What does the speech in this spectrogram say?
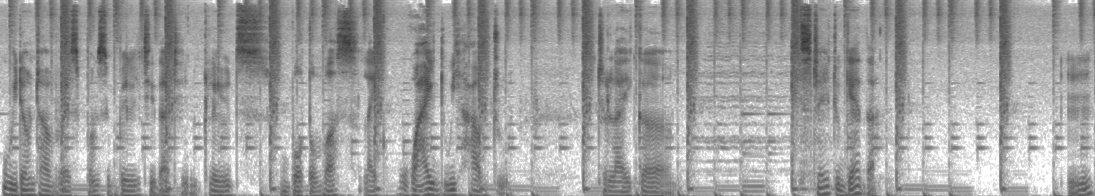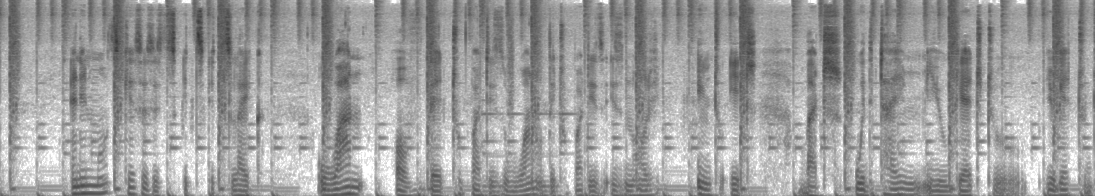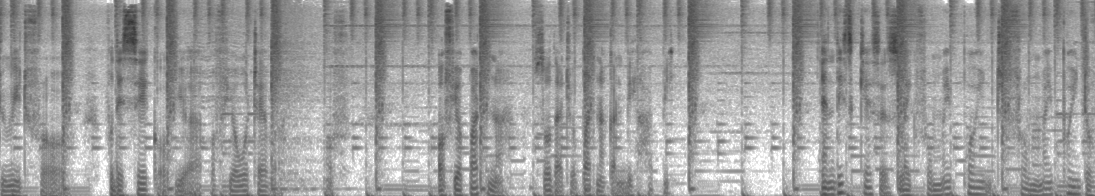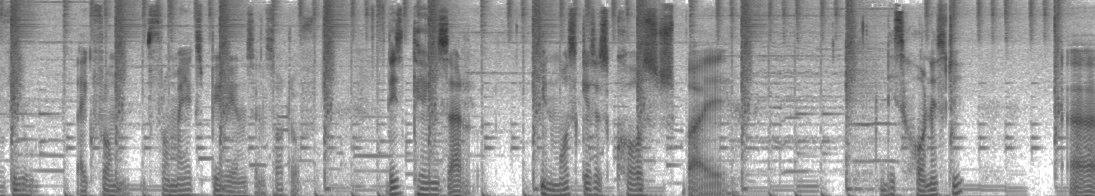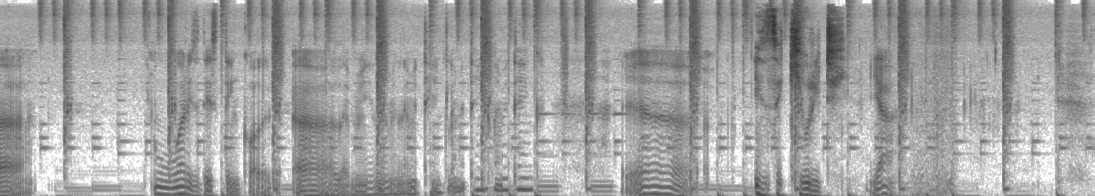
we don't have responsibility that includes both of us. Like why do we have to to like uh, stay together? Mm-hmm. and in most cases it's it's it's like one of the two parties one of the two parties is not into it but with time you get to you get to do it for for the sake of your of your whatever of of your partner so that your partner can be happy. And these cases like from my point from my point of view like from from my experience and sort of these things are in most cases caused by dishonesty. Uh, what is this thing called? Uh, let me let me let me think let me think let me think. Uh, insecurity. Yeah.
